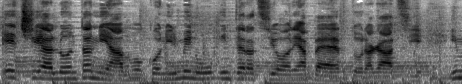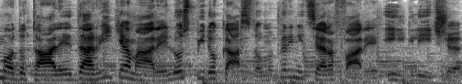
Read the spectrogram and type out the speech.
e ci allontaniamo con il menu interazione aperto, ragazzi, in modo tale da richiamare lo Speedo Custom per iniziare a fare il glitch.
